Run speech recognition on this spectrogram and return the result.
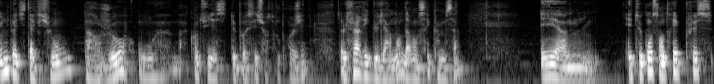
une petite action par jour ou euh, bah, quand tu décides de bosser sur ton projet, de le faire régulièrement, d'avancer comme ça et, euh, et te concentrer plus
